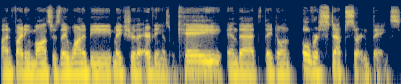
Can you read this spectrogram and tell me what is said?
and fighting monsters they want to be make sure that everything is okay and that they don't overstep certain things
